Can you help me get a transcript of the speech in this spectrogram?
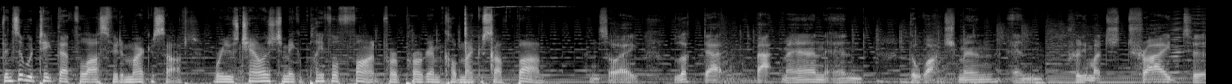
Vincent would take that philosophy to Microsoft, where he was challenged to make a playful font for a program called Microsoft Bob. And so I looked at Batman and the Watchmen and pretty much tried to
